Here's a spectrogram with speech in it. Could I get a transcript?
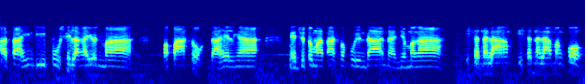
at ah, hindi po sila ngayon mapapasok dahil nga medyo tumataas pa po yung daanan. Yung mga isa na lang, isa na lamang po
